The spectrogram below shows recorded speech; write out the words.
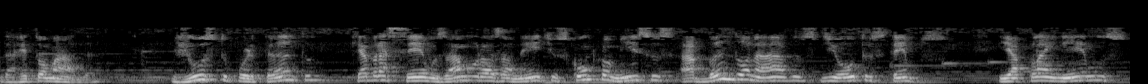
da retomada. Justo, portanto, que abracemos amorosamente os compromissos abandonados de outros tempos e aplainemos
